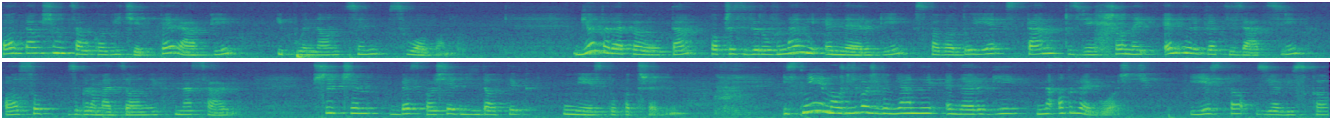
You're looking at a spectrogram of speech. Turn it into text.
poddał się całkowicie terapii i płynącym słowom. Bioterapeuta poprzez wyrównanie energii spowoduje stan zwiększonej energetyzacji osób zgromadzonych na sali, przy czym bezpośredni dotyk nie jest tu potrzebny. Istnieje możliwość wymiany energii na odległość i jest to zjawisko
